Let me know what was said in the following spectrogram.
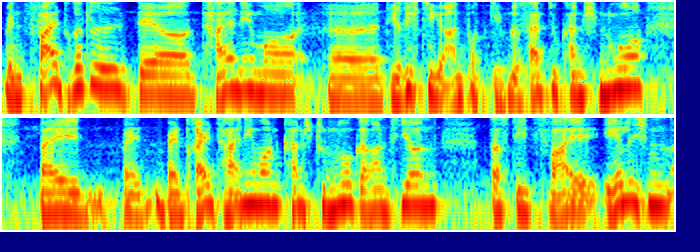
wenn zwei Drittel der Teilnehmer äh, die richtige Antwort geben. Das heißt, du kannst nur bei, bei, bei drei Teilnehmern kannst du nur garantieren, dass die zwei ehrlichen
